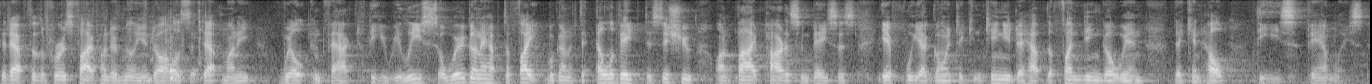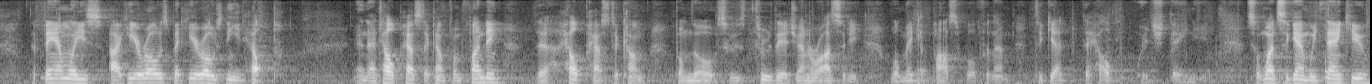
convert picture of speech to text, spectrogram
that after the first $500 million that that money will in fact be released. So we're going to have to fight. We're going to have to elevate this issue on a bipartisan basis if we are going to continue to have the funding go in that can help these families. The families are heroes, but heroes need help. And that help has to come from funding. The help has to come from those who, through their generosity, will make it possible for them to get the help which they need. So once again, we thank you,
